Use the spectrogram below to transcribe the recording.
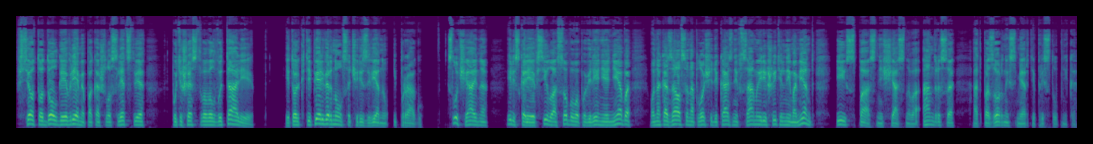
все то долгое время, пока шло следствие, путешествовал в Италии и только теперь вернулся через Вену и Прагу. Случайно, или скорее в силу особого повеления неба, он оказался на площади казни в самый решительный момент и спас несчастного Андреса от позорной смерти преступника.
